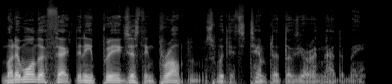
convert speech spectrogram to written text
but it won't affect any pre-existing problems with its template of your anatomy.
